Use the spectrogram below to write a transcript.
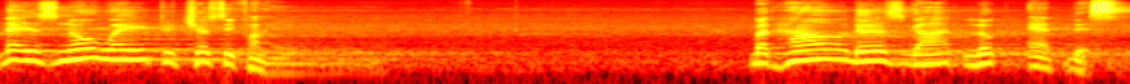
There is no way to justify. But how does God look at this?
